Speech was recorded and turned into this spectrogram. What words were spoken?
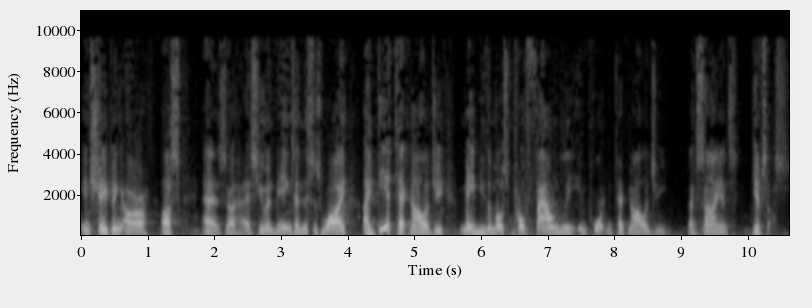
in shaping our, us as, uh, as human beings, and this is why idea technology may be the most profoundly important technology that science gives us.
